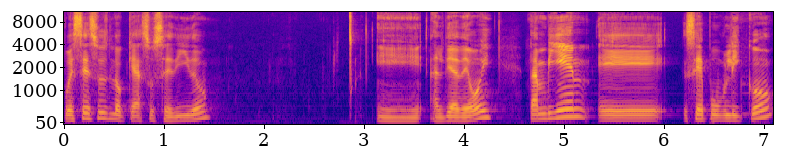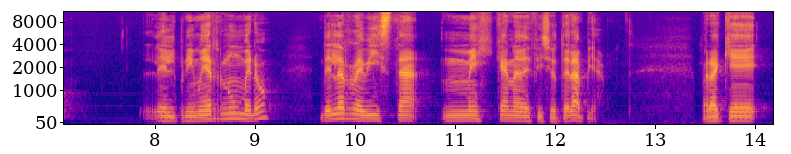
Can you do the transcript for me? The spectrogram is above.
pues eso es lo que ha sucedido eh, al día de hoy. También eh, se publicó el primer número de la revista mexicana de fisioterapia. Para que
